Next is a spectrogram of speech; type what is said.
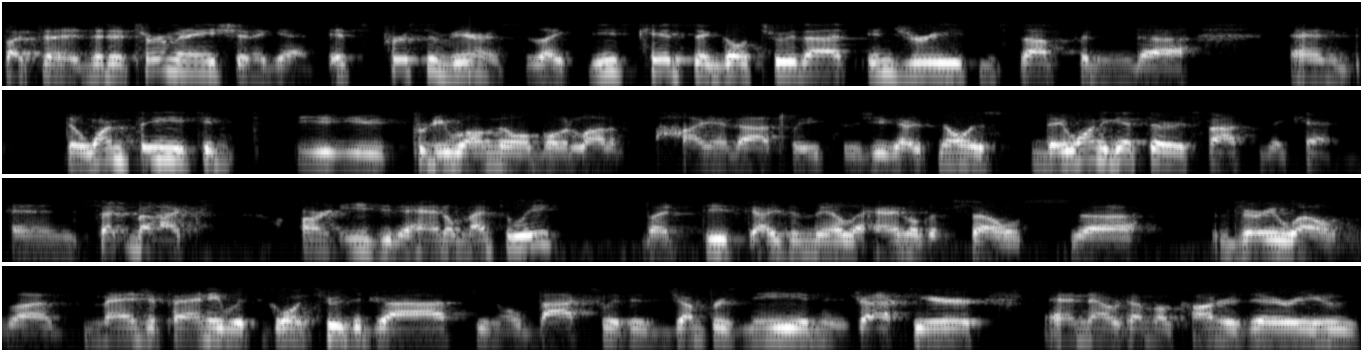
but the, the determination again, it's perseverance. Like these kids that go through that injuries and stuff, and uh, and the one thing you can you, you pretty well know about a lot of high end athletes, as you guys know, is they want to get there as fast as they can, and setbacks aren't easy to handle mentally. But these guys have been able to handle themselves. Uh, very well. Uh, Mangiapane was going through the draft, you know, backs with his jumper's knee in his draft year, and now we're talking about Connor Zary, who's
